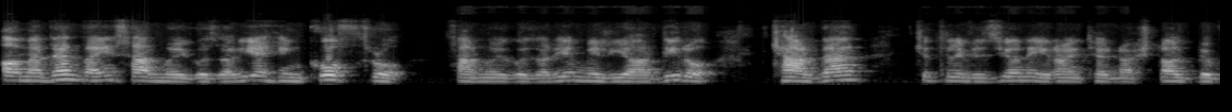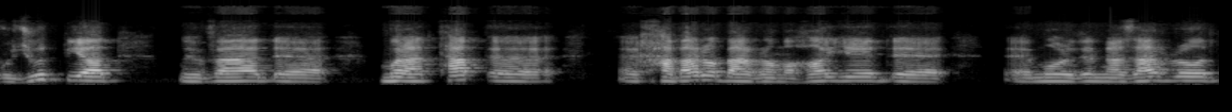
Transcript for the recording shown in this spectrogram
آمدن و این سرمایه گذاری هنکوفت رو سرمایه گذاری میلیاردی رو کردن که تلویزیون ایران اینترنشنال به وجود بیاد و مرتب خبر و برنامه های مورد نظر رو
